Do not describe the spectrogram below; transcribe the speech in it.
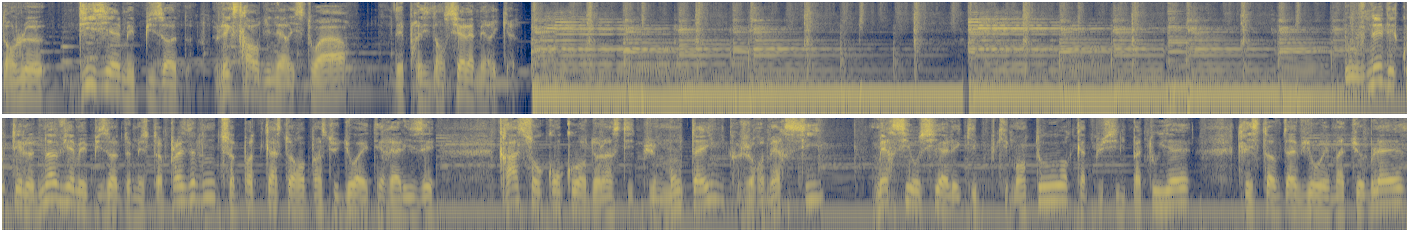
dans le dixième épisode de l'extraordinaire histoire des présidentielles américaines. Vous venez d'écouter le neuvième épisode de Mr. President. Ce podcast Europe Studio a été réalisé grâce au concours de l'Institut Montaigne, que je remercie. Merci aussi à l'équipe qui m'entoure, Capucine Patouillet, Christophe Davio et Mathieu Blaise,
